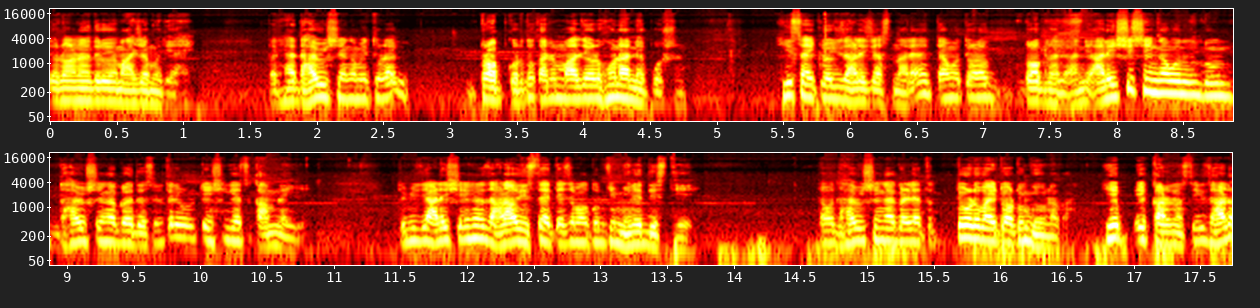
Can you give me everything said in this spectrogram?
तेवढं अनद्रव्य माझ्यामध्ये आहे. पण ह्या दहावी शेंगा मी थोडा ड्रॉप करतो कारण माझ्यावर होणार नाही पोषण. ही सायकोलॉजी झाडाची असणार आहे त्यामुळे तेवढा ड्रॉप झालं. आणि अडीचशे शेंगामधून दोन दहावी शेंगा गळत असेल तर एवढं टेन्शन घ्यायचं काम नाही आहे तुम्ही जे अडीचशे शेंगा झाडावर दिसत आहे त्याच्यामुळे तुमची मेहनत दिसते त्यामुळे दहावी शेंगा गळल्या तर तेवढं वाईट वाटून घेऊ नका. हे एक कारण असतं की झाड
